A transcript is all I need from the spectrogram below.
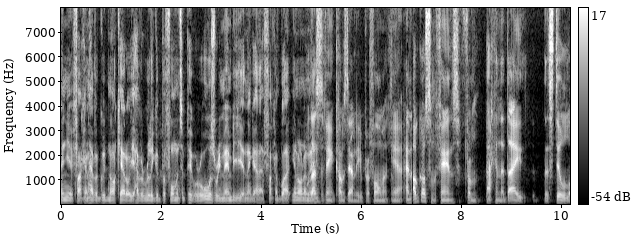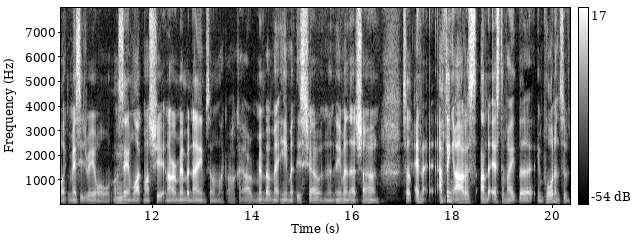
And you fucking have a good knockout or you have a really good performance, and people will always remember you and they go, that fucking bloke. You know what I mean? Well, that's the thing. It comes down to your performance. Yeah, and I've got some fans from back in the day that still like message me, or Mm. I see them like my shit, and I remember names, and I'm like, oh, okay, I remember I met him at this show, and then him at that show, and so. And I think artists underestimate the importance of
